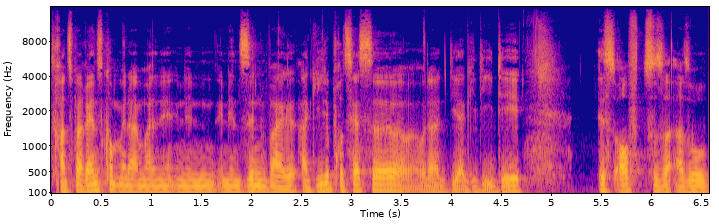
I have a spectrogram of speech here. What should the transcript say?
Transparenz kommt mir da immer in den, in den Sinn, weil agile Prozesse oder die agile Idee ist oft, also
